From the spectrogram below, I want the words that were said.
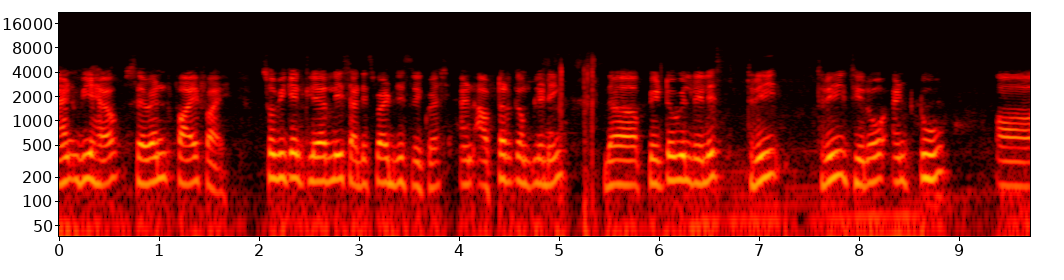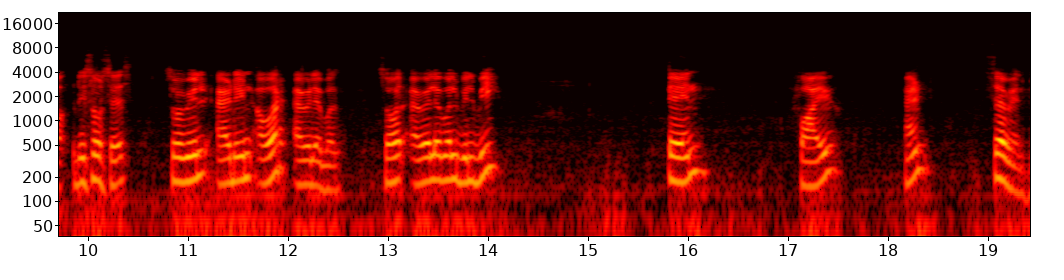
And we have 755 so we can clearly satisfy this request. And after completing the p2 will release 3 3 0 and 2 uh, resources. So we'll add in our available. So our available will be 10 5 and 7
